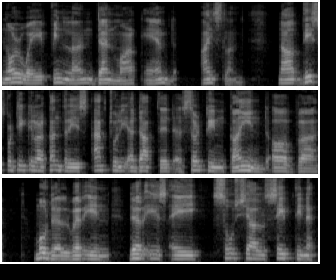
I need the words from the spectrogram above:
Norway, Finland, Denmark, and Iceland. Now, these particular countries actually adopted a certain kind of uh, model wherein there is a social safety net,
